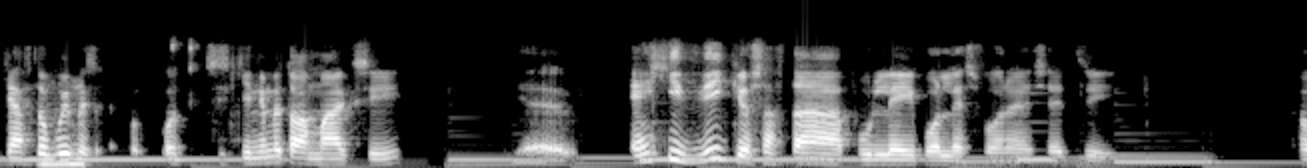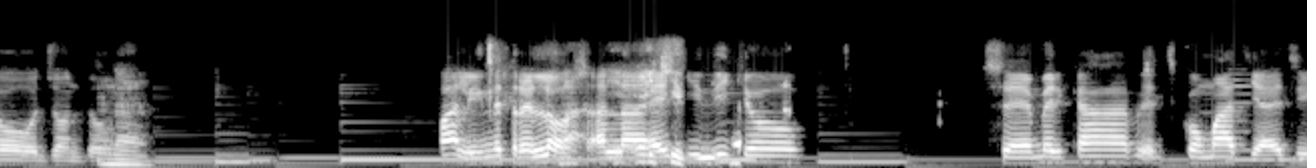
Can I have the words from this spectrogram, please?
και αυτό που Μμμ. είπες, ο- ότι στη σκηνή με το αμάξι, ε, έχει δίκιο σε αυτά που λέει πολλές φορές, έτσι, ο Τζον Ντο. Ναι. Πάλι είναι τρελός, Μα, αλλά έχει έχει, δίκιο. δίκιο σε μερικά έτσι, κομμάτια, έτσι,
